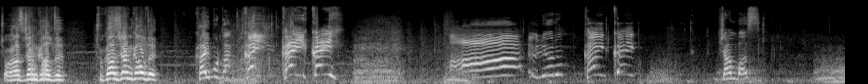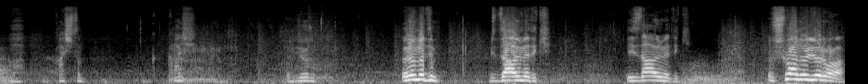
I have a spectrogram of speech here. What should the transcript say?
Çok az can kaldı. Çok az can kaldı. Kay buradan. Kay kay kay. Aa, ölüyorum. Kay kay. Can bas. Oh, kaçtım. Ka- Kaç. Ölüyorum. Ölmedim. Biz daha ölmedik. Biz daha ölmedik. Şu an ölüyorum ama.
